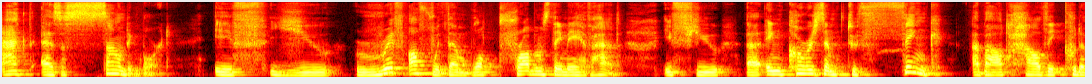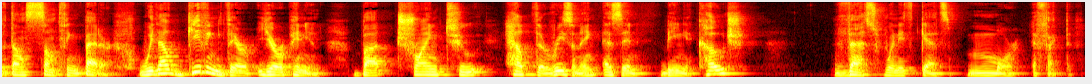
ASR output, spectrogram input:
act as a sounding board, if you riff off with them what problems they may have had, if you uh, encourage them to think about how they could have done something better without giving their your opinion, but trying to help their reasoning, as in being a coach, that's when it gets more effective.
